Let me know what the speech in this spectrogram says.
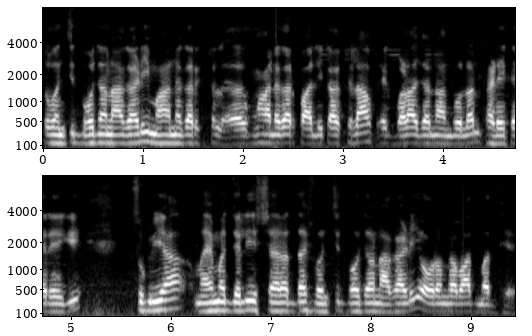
तो वंचित बहुजन आघाड़ी महानगर महानगर पालिका के खिलाफ एक बड़ा जन आंदोलन खड़े करेगी। शुक्रिया मोहम्मद जली शहर अध्यक्ष, वंचित बहुजन आघाड़ी, औरंगाबाद मध्य।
